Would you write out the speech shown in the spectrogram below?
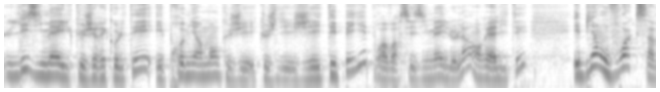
les emails que j'ai récoltés et premièrement que j'ai que j'ai été payé pour avoir ces emails là en réalité, eh bien on voit que ça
